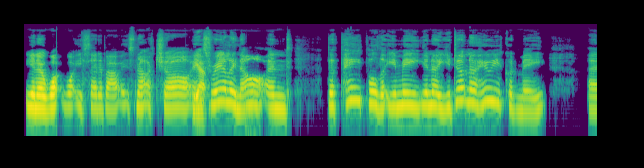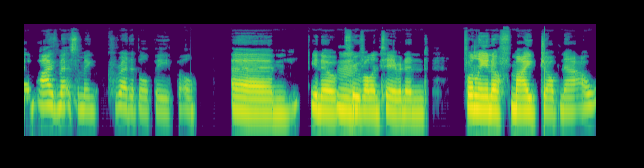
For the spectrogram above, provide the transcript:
you know, what what you said about it's not a chore. It's really not. And the people that you meet, you know, you don't know who you could meet. Um, I've met some incredible people, um, you know, mm. through volunteering. And funnily enough, my job now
